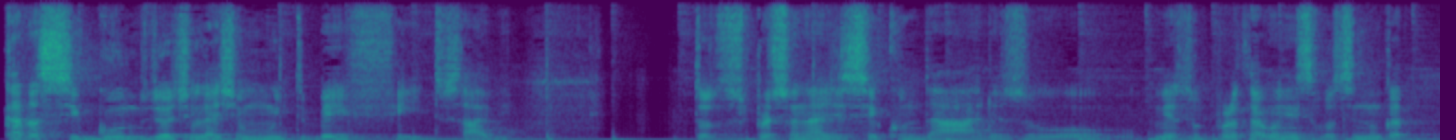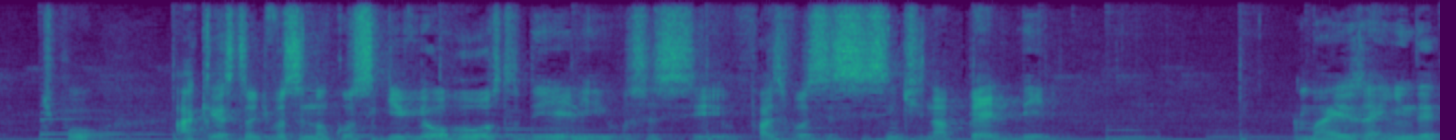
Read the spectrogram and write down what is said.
Cada segundo de Outlast é muito bem feito, sabe? Todos os personagens secundários, o mesmo protagonista, você nunca. Tipo, a questão de você não conseguir ver o rosto dele você se, faz você se sentir na pele dele mais ainda.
